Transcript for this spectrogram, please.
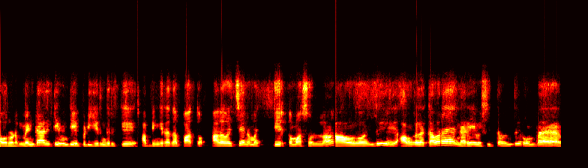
அவரோட மென்டாலிட்டி வந்து எப்படி இருந்திருக்கு அப்படிங்கிறத பார்த்தோம். அதை வச்சு நம்ம தீர்க்கமா சொல்லலாம். அவங்க வந்து அவங்கள தவிர நிறைய விஷயத்த வந்து ரொம்ப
